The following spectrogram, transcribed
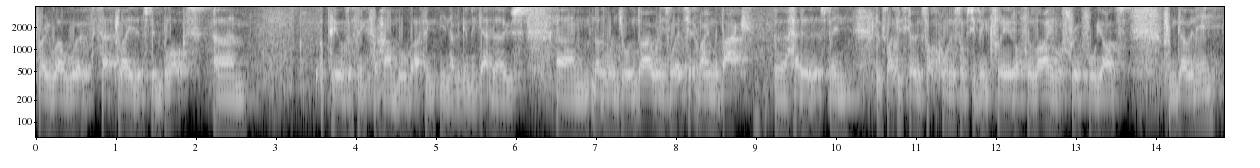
Very well worked set play that's been blocked. Um, appeals, I think, for handball, but I think you're never going to get those. Um, another one, Jordan Dyer, when he's worked it around the back, a header that's been looks like it's going top corner. It's obviously been cleared off the line or three or four yards from going in.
